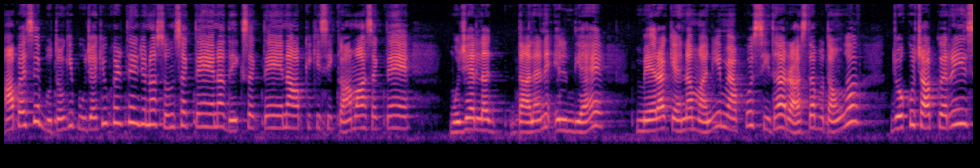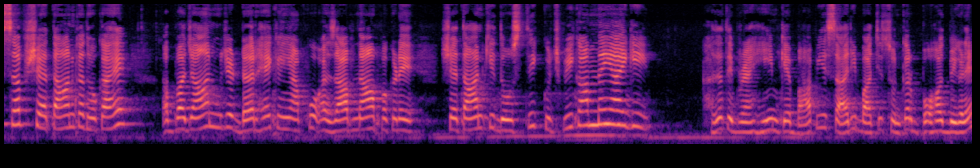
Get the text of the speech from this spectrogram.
آپ ایسے بتوں کی پوجا کیوں کرتے ہیں جو نہ سن سکتے ہیں، نہ دیکھ سکتے ہیں، نہ آپ کے کسی کام آ سکتے ہیں؟ مجھے اللہ تعالیٰ نے علم دیا ہے۔ میرا کہنا مانیے، میں آپ کو سیدھا راستہ بتاؤں گا۔ جو کچھ آپ کر رہے ہیں، سب شیطان کا دھوکہ ہے۔ ابا جان، مجھے ڈر ہے کہیں آپ کو عذاب نہ پکڑے۔ شیطان کی دوستی کچھ بھی کام نہیں آئے گی۔ حضرت ابراہیم کے باپ یہ ساری بات چیت سن کر بہت بگڑے،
